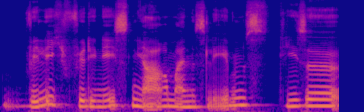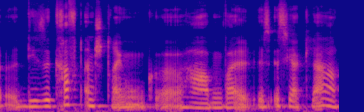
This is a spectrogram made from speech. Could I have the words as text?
will ich für die nächsten Jahre meines Lebens diese, diese Kraftanstrengung äh, haben? Weil es ist ja klar,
